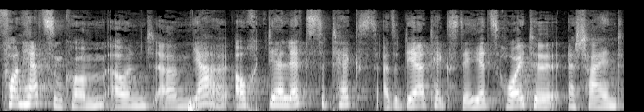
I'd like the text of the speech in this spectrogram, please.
von Herzen kommen. Und ähm, ja, auch der letzte Text, also der Text, der jetzt heute erscheint,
